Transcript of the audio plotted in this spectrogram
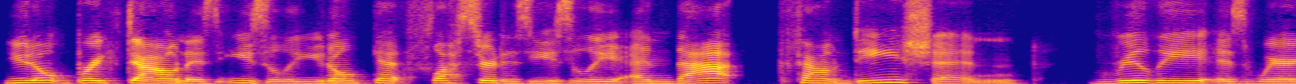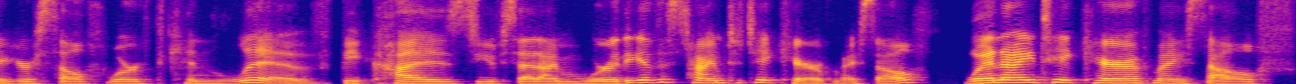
you don't break down as easily, you don't get flustered as easily. And that foundation really is where your self worth can live because you've said, I'm worthy of this time to take care of myself. When I take care of myself,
